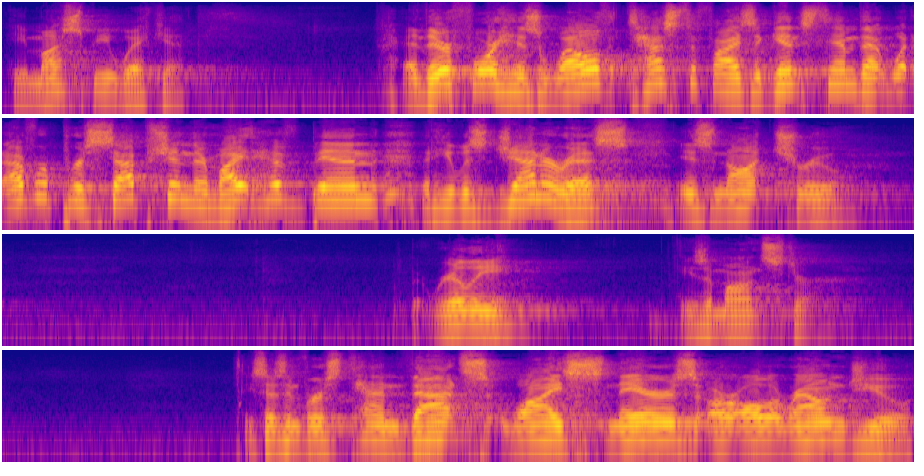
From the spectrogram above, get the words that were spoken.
he must be wicked. And therefore, his wealth testifies against him that whatever perception there might have been that he was generous is not true. But really, he's a monster. He says in verse 10, That's why snares are all around you.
